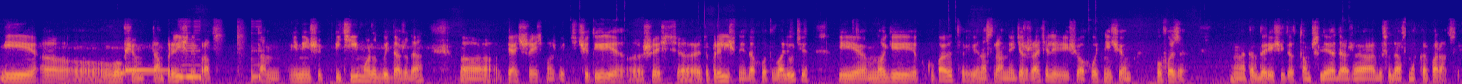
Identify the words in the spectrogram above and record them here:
и, э, в общем, там приличный процент, там не меньше пяти, может быть, даже, да, э, пять, шесть, может быть, четыре, э, шесть, э, это приличный доход в валюте, и многие покупают иностранные держатели еще охотнее, чем ОФЗ. Э, когда речь идет в том числе даже о государственных корпорациях.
